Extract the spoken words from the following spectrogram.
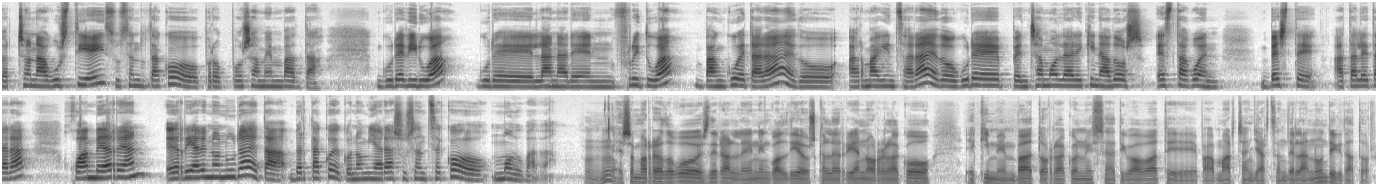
pertsona guztiei zuzendutako proposamen bat da. Gure dirua, gure lanaren fruitua, bankuetara edo armagintzara edo gure pentsamoldearekin ados ez dagoen beste ataletara, joan beharrean herriaren onura eta bertako ekonomiara zuzentzeko modu bada. Mm Esan barra dugu ez dira lehenengo aldia Euskal Herrian horrelako ekimen bat, horrelako iniziatiba bat e, ba, martxan jartzen dela, nondik dator?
